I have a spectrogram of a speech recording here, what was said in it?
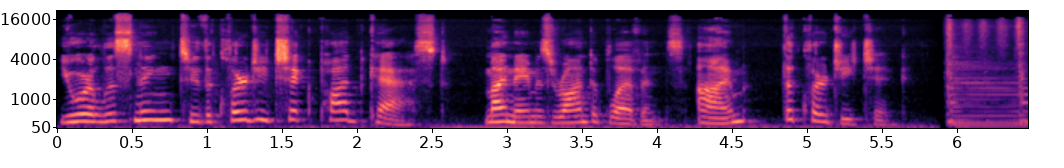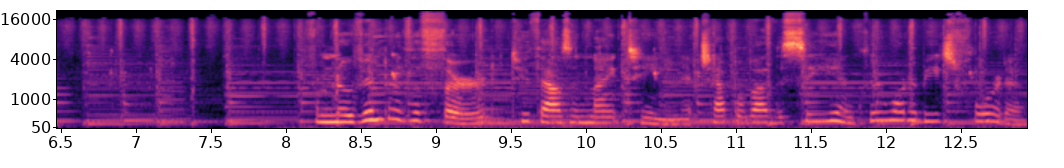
You are listening to the Clergy Chick podcast. My name is Rhonda Blevins. I'm the Clergy Chick. From November the 3rd, 2019, at Chapel by the Sea in Clearwater Beach, Florida,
